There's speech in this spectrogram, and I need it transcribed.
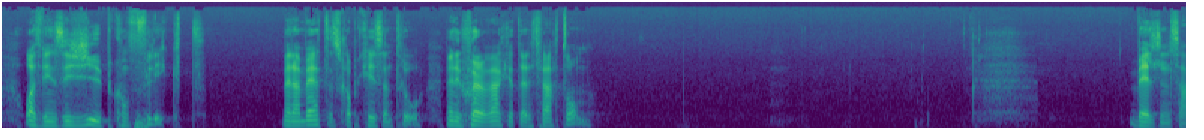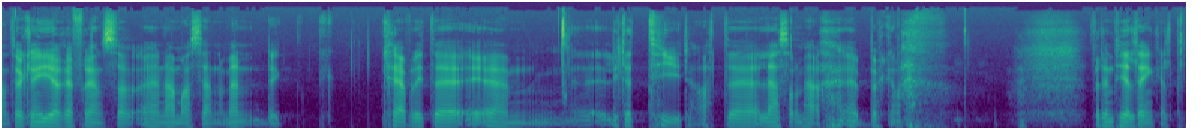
Och att det finns en djup konflikt mellan vetenskap och kristen tro. Men i själva verket är det tvärtom. Väldigt intressant. Jag kan ge referenser eh, närmare sen, men det kräver lite, eh, eh, lite tid att läsa de här böckerna. För det inte helt enkelt.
